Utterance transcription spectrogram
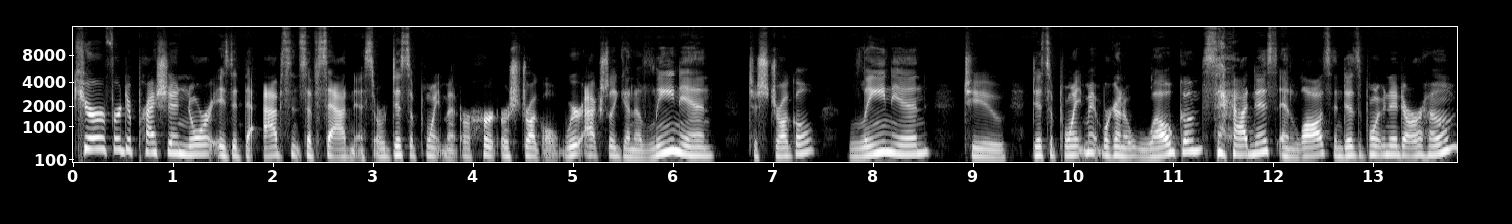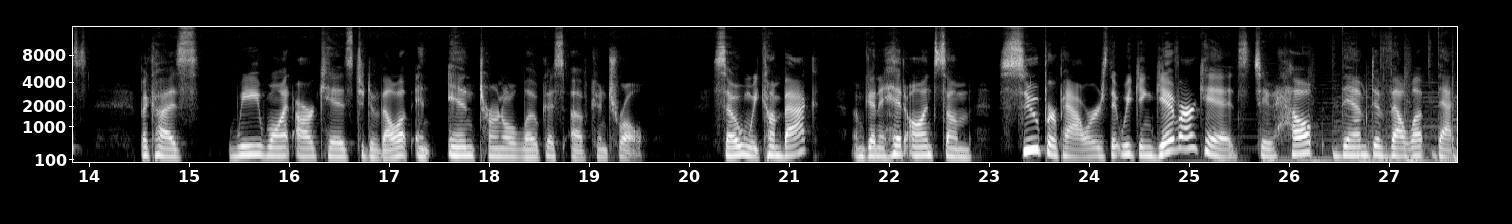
cure for depression, nor is it the absence of sadness or disappointment or hurt or struggle. We're actually going to lean in to struggle, lean in to disappointment. We're going to welcome sadness and loss and disappointment into our homes because we want our kids to develop an internal locus of control. So when we come back, I'm going to hit on some superpowers that we can give our kids to help them develop that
